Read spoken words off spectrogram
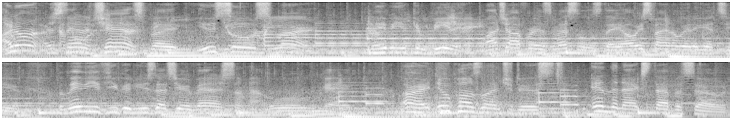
I don't understand a chance, but you seem smart. Maybe you can beat it. Watch out for his missiles. They always find a way to get to you. But maybe if you could use that to your advantage somehow. Okay. Alright, new puzzle introduced in the next episode.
